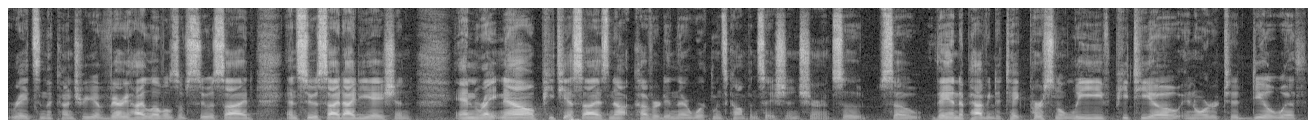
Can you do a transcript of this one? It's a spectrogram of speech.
rates in the country, you have very high levels of suicide and suicide ideation. And right now, PTSI is not covered in their workman's compensation insurance. So, so they end up having to take personal leave, PTO, in order to deal with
